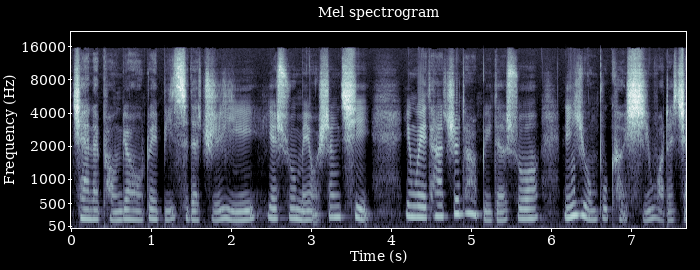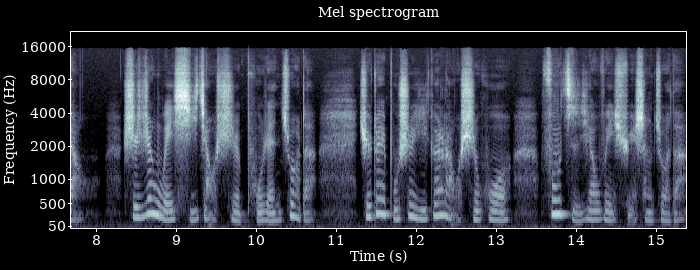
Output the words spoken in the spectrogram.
亲爱的朋友，对彼此的质疑，耶稣没有生气，因为他知道彼得说：“你永不可洗我的脚。”是认为洗脚是仆人做的，绝对不是一个老师或夫子要为学生做的。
